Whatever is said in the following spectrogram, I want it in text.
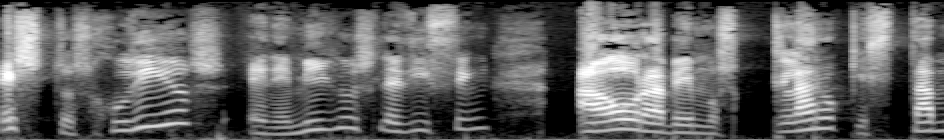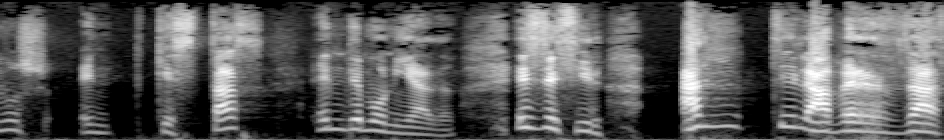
estos judíos enemigos le dicen ahora vemos claro que estamos en, que estás endemoniado. Es decir, ante la verdad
